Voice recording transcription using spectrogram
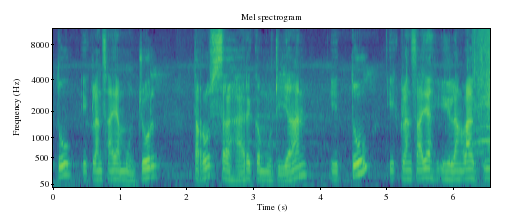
itu iklan saya muncul terus sehari kemudian itu iklan saya hilang lagi.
